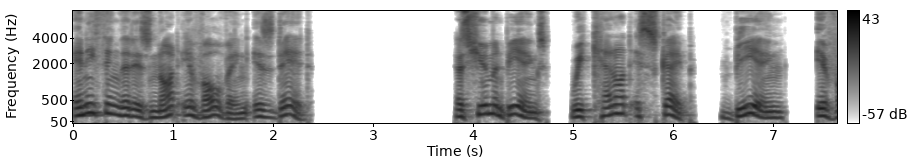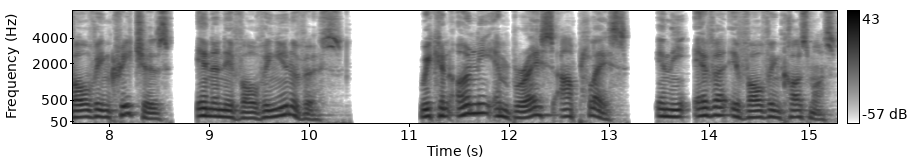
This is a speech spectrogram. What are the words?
Anything that is not evolving is dead. As human beings, we cannot escape being evolving creatures in an evolving universe. We can only embrace our place in the ever evolving cosmos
